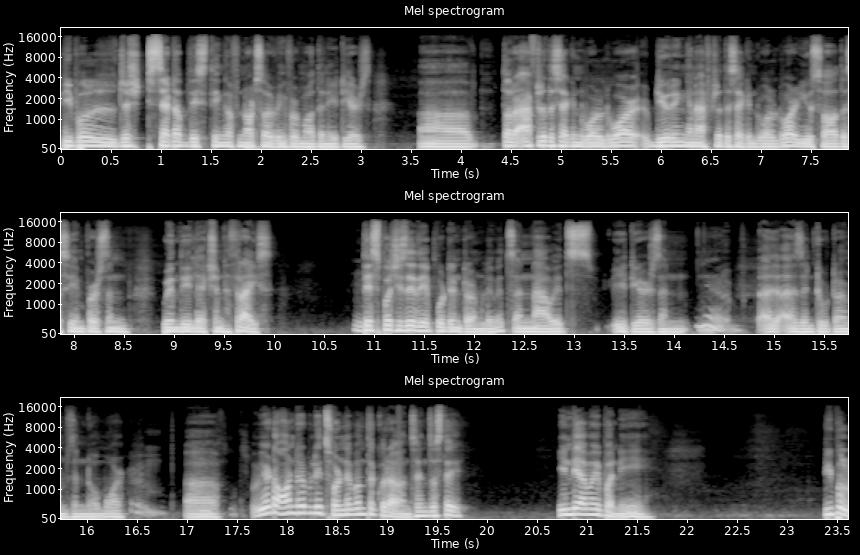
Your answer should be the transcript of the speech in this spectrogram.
People just set up this thing of not serving for more than eight years. Uh, but after the Second World War, during and after the Second World War, you saw the same person win the election thrice. This much is they put in term limits, and now it's eight years and Yeah. uh, as in two terms and no more. Uh, एउटा अनरेबली छोड्ने पनि त कुरा हुन्छ नि जस्तै इन्डियामै पनि पिपल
